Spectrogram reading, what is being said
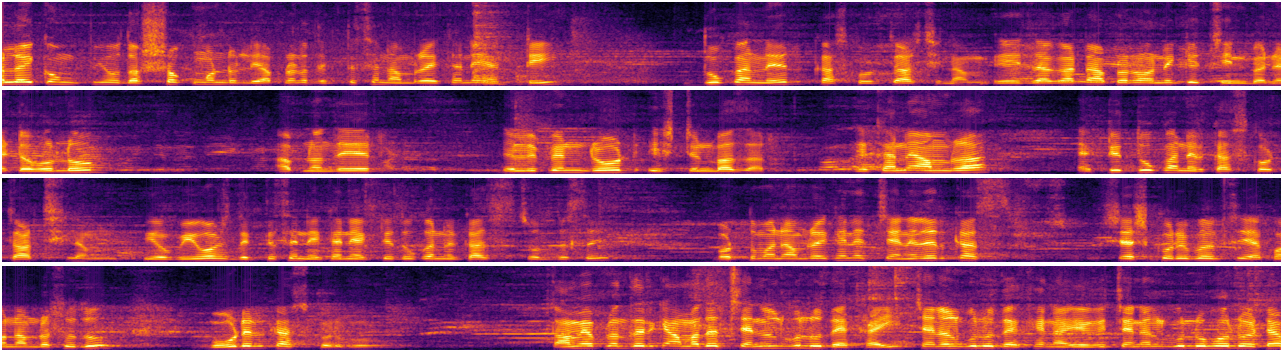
আলাইকুম, প্রিয় দর্শক মণ্ডলী। আপনারা দেখতেছেন আমরা এখানে একটি দোকানের কাজ করতে আসছিলাম। এই জায়গাটা আপনারা অনেকে চিনবেন। এটা হলো আপনাদের এলিফেন্ট রোড, ইস্টার্ন বাজার। এখানে আমরা একটি দোকানের কাজ করতে আসছিলাম। প্রিয় ভিউয়ার্স দেখতেছেন এখানে একটি দোকানের কাজ চলতেছে। বর্তমানে আমরা এখানে চ্যানেলের কাজ শেষ করে বলছি এখন আমরা শুধু বোর্ডের কাজ করব। তো আমি আপনাদেরকে আমাদের চ্যানেলগুলো দেখাই। চ্যানেলগুলো দেখেন এই চ্যানেলগুলো হলো এটা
